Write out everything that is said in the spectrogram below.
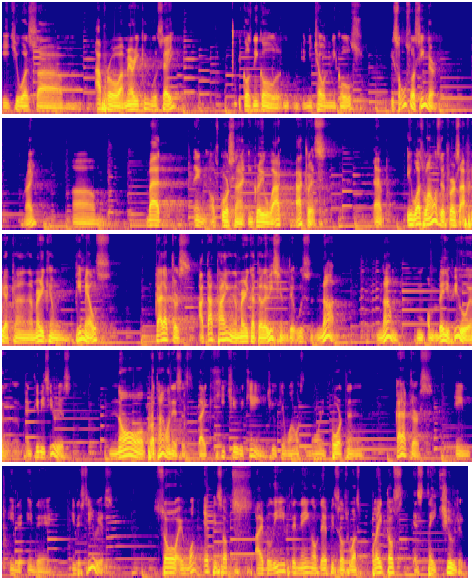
She was uh, Afro American, we'll say, because Nicole, Nichelle Nichols is also a singer, right? Um, but, and of course, an incredible act- actress. Uh, it was one of the first African American females characters at that time in American television. There was not, none, very few in, in TV series. No protagonists like he, she became. She became one of the more important characters in in the in the in the series. So in one episode, I believe the name of the episode was Plato's Stepchildren.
